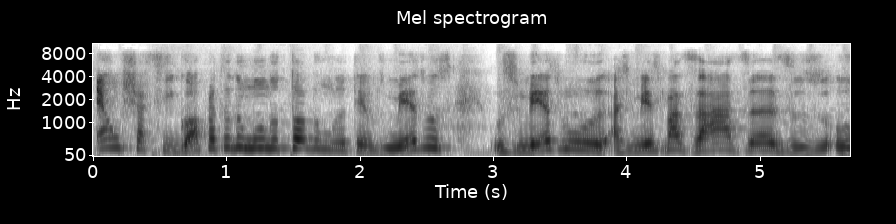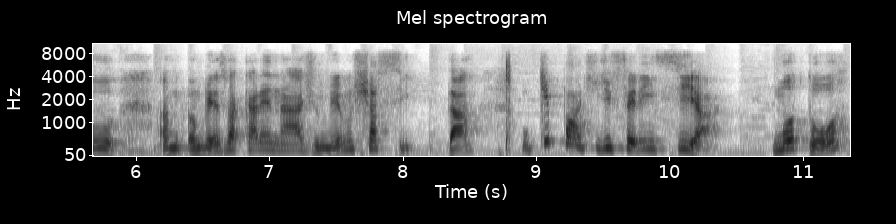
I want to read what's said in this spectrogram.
É um chassi igual para todo mundo, todo mundo tem os mesmos, os mesmos, as mesmas asas, os, o, a, a mesma carenagem, o mesmo chassi, tá? O que pode diferenciar? Motor,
